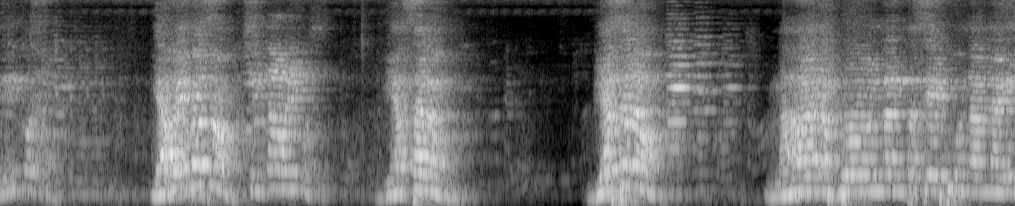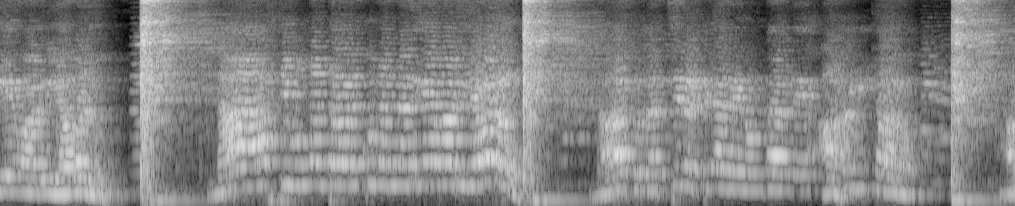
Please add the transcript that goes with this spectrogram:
దేనికోసం ఎవరి కోసం? చింతామణి కోసం. వ్యసనం. వ్యసనం. నా డబ్బు ఉన్నంతసేపు నన్ను అడిగేవాడు ఎవడు? నా ఆస్తి ఉన్నంత వరకు నన్ను అడిగేవాడు ఎవడు? నాకు నచ్చినట్టుగా నేను ఉంటాననే అహంకారం. ఆ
